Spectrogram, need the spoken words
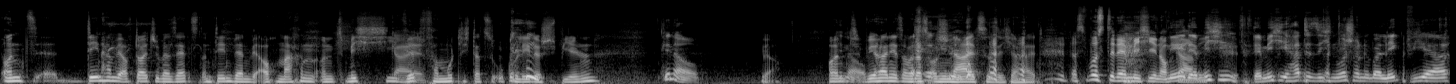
und äh, den haben wir auf Deutsch übersetzt und den werden wir auch machen. Und Michi Geil. wird vermutlich dazu Ukulele spielen. Genau. Ja. Und Genau. wir hören jetzt aber Das das Original zur Sicherheit. Das wusste der Michi noch nee, gar der nicht. Michi, der Michi hatte sich nur schon überlegt, wie er,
